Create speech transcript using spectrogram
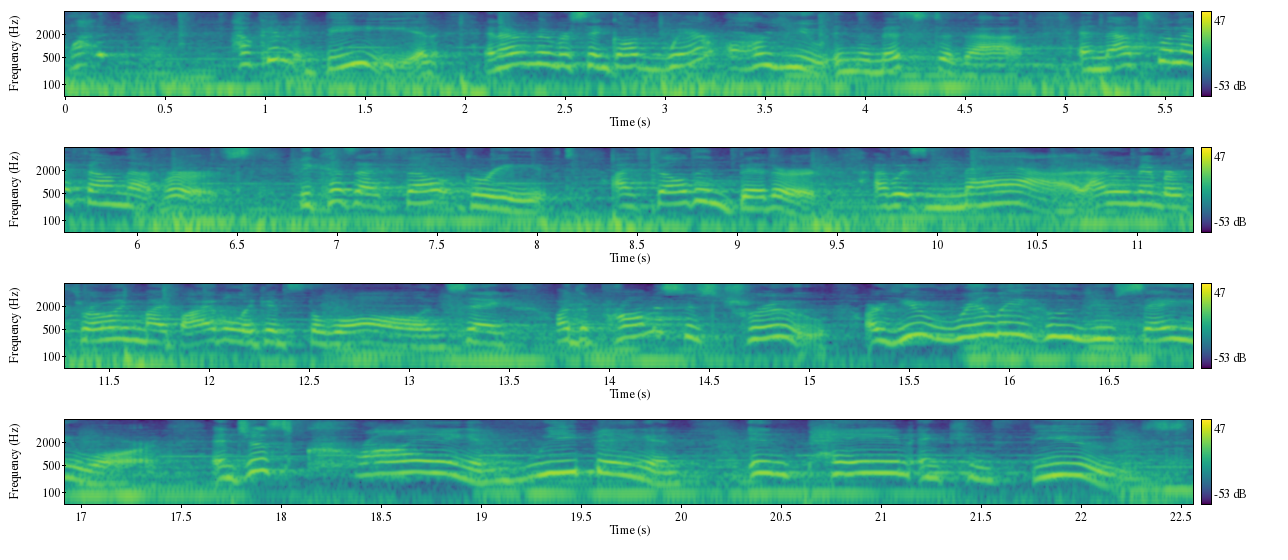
what? How can it be? And, and I remember saying, God, where are you in the midst of that? And that's when I found that verse because I felt grieved. I felt embittered. I was mad. I remember throwing my Bible against the wall and saying, Are the promises true? Are you really who you say you are? And just crying and weeping and in pain and confused.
